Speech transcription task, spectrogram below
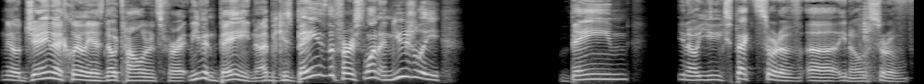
You know, Jaina clearly has no tolerance for it. And even Baine, uh, because Baine's the first one. And usually, Baine, you know, you expect sort of, uh, you know, sort of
